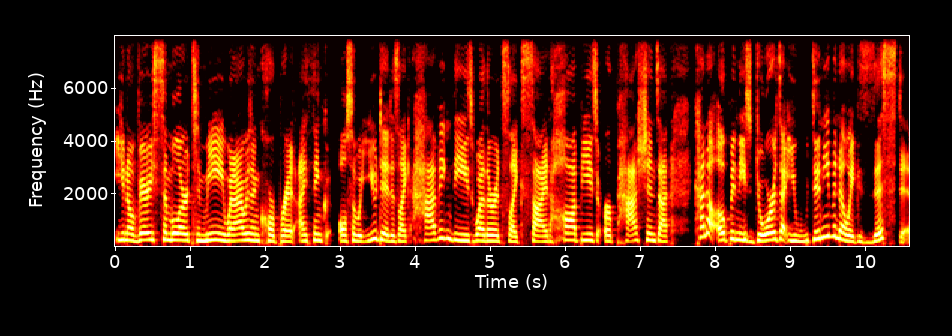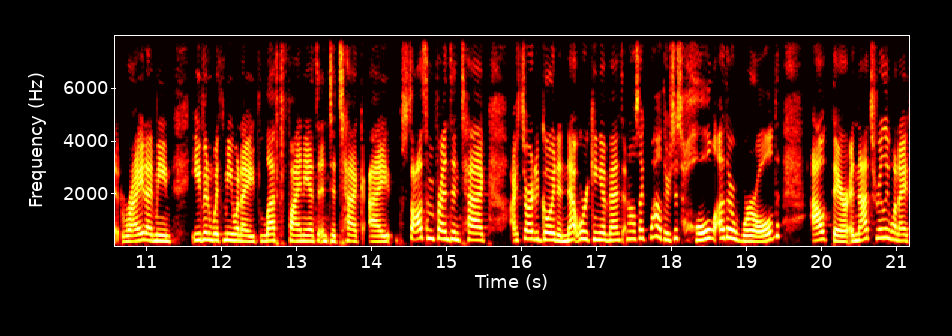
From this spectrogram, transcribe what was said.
you know, very similar to me when I was in corporate. I think also what you did is like having these, whether it's like side hobbies or passions that kind of open these doors that you didn't even know existed, right? I mean, even with me when I left finance into tech, I saw some friends in tech. I started going to networking events and I was like, wow, there's this whole other world out there. And that's really when I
